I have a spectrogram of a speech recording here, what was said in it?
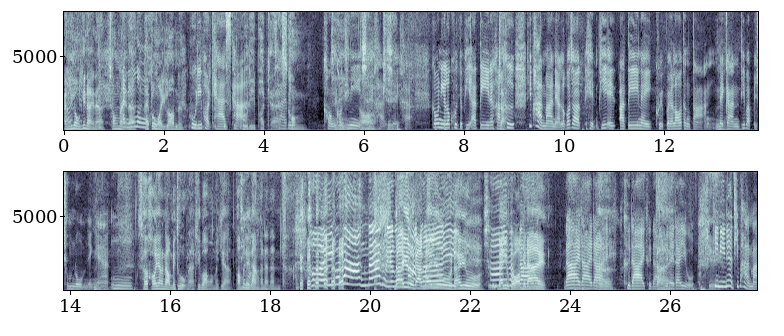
อันนี้ลงที่ไหนนะ ช่องไหนอันนี้นะลงให้โปรโมทอีกรอบนึงฮูดีพอดแคสต์ค่ะดูดีพอดแคสใช่เป็นของของที่ของที่นี่อ๋อใช่ค่ะโอเคใช่ค่ะ ก็วันนี้เราคุยกับพี่อาร์ทตี้นะคะจ้ะคือที่ผ่านมาเนี่ยเราก็จะเห็นพี่อาร์ตี้ในคลิปไวรัลต่างๆ ในการที่แบบไปชุมนุมอย่างเงี้ยอืมเธอเขายังเดาไม่ถูกนะที่บอกมาเมื่อกี้เพราะไม่ได้ดังขนาดนั้นเฮ้ยก็ดังแม่หนูยังได้อยู่รู้จักดังได้อยู่เลได้อยู่ใช่ได้อยู่แต่ว่าแบบไม่ได้ได้ได้ได้เออคือได้คือได้ได้ไม่ได้ได้อยู่โอเคทีนี้เนี่ยที่ผ่านมา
